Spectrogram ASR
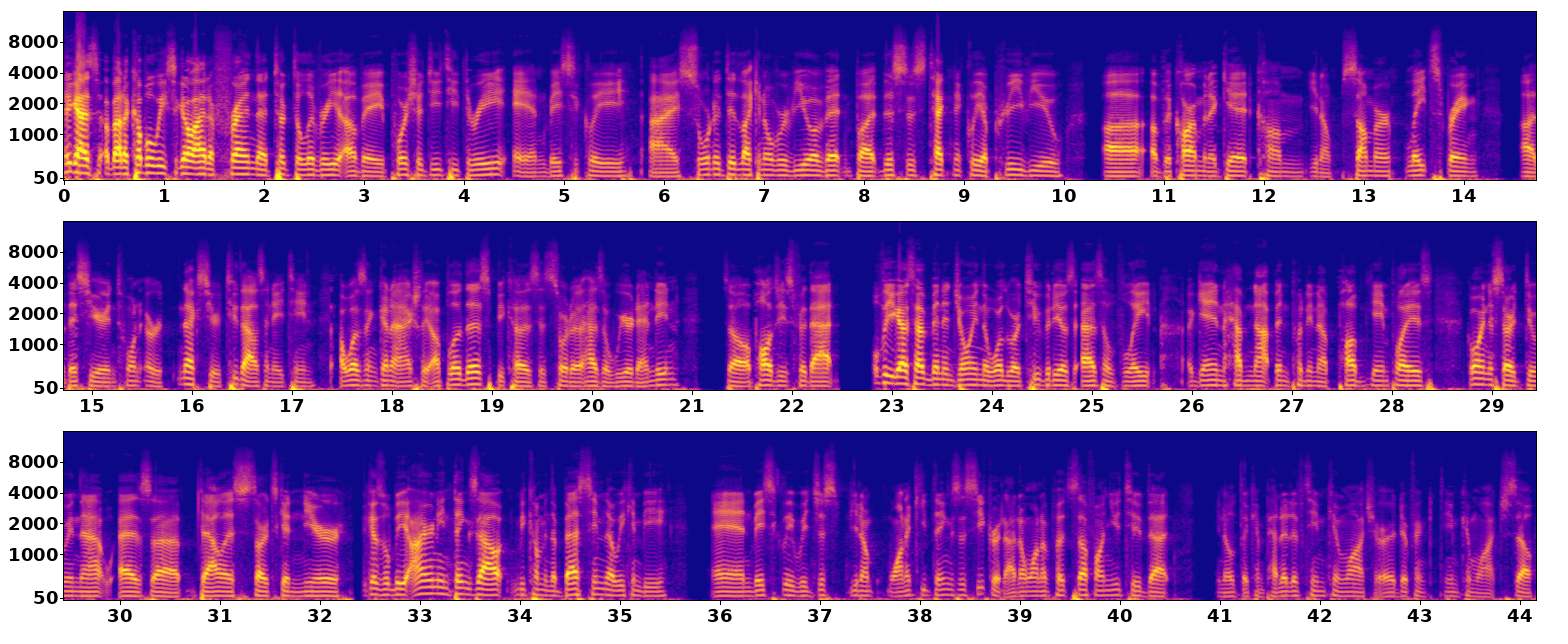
Hey guys, about a couple weeks ago, I had a friend that took delivery of a Porsche GT3, and basically, I sort of did like an overview of it, but this is technically a preview uh, of the car I'm gonna get come, you know, summer, late spring uh, this year in 20 or next year, 2018. I wasn't gonna actually upload this because it sort of has a weird ending, so apologies for that. Hopefully, you guys have been enjoying the World War II videos as of late. Again, have not been putting up pub gameplays going to start doing that as uh, Dallas starts getting near because we'll be ironing things out, becoming the best team that we can be. And basically, we just, you know, want to keep things a secret. I don't want to put stuff on YouTube that, you know, the competitive team can watch or a different team can watch. So,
